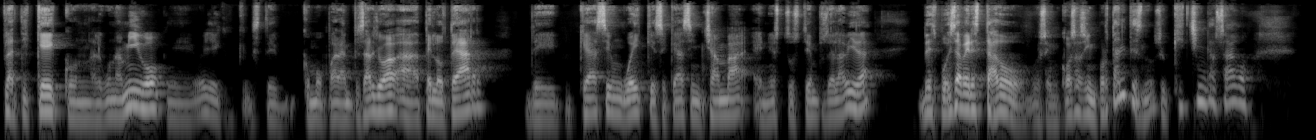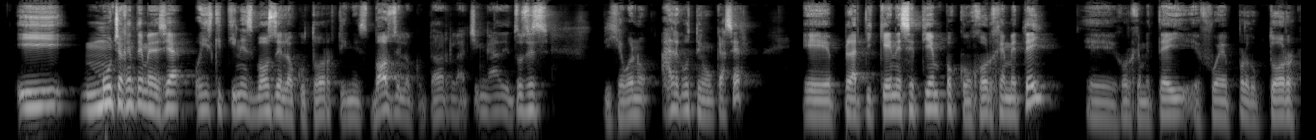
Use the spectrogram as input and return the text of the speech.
Platiqué con algún amigo, que, oye, este, como para empezar yo a, a pelotear de qué hace un güey que se queda sin chamba en estos tiempos de la vida, después de haber estado pues, en cosas importantes, ¿no? O sea, ¿Qué chingados hago? Y mucha gente me decía, oye, es que tienes voz de locutor, tienes voz de locutor, la chingada. Entonces dije, bueno, algo tengo que hacer. Eh, platiqué en ese tiempo con Jorge Metey. Eh, Jorge Metey fue productor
